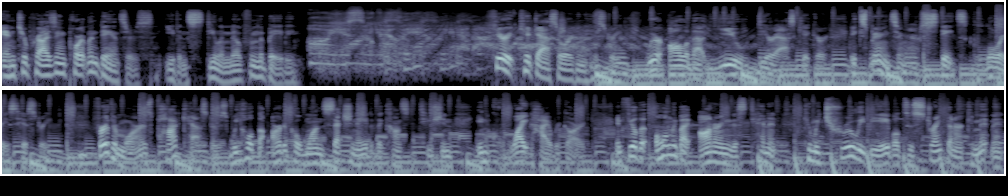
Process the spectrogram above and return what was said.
enterprising Portland dancers even stealing milk from the baby. Oh, you're so filthy. Here at Kick Ass Oregon History, we're all about you, dear ass kicker, experiencing our state's glorious history. Furthermore, as podcasters, we hold the Article 1, Section 8 of the Constitution in quite high regard and feel that only by honoring this tenet can we truly be able to strengthen our commitment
